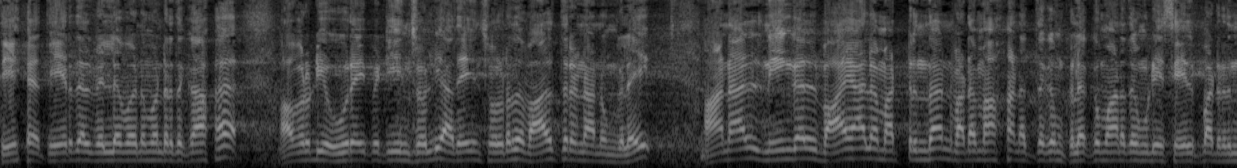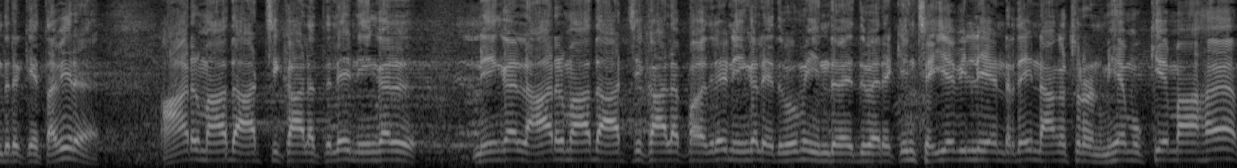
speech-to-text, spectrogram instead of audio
தே- தேர்தல் வெல்ல வேணுமன்றதுக்காக அவருடைய ஊரை பெட்டியும் சொல்லி அதையும் சொல்றதை வாழ்த்துறேன் நான் உங்களை. ஆனால் நீங்கள் வாயால மட்டும்தான் வடமாகாணத்துக்கும் கிழக்கு மாநிலத்துடைய செயல்பாடு இருந்திருக்கே தவிர ஆறு மாத ஆட்சி காலத்திலே நீங்கள் நீங்கள் ஆறு மாத ஆட்சி கால பகுதியிலே நீங்கள் எதுவும் இந்த இதுவரைக்கும் செய்யவில்லை என்றதை நாங்கள் சொல்றோம். மிக முக்கியமாக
